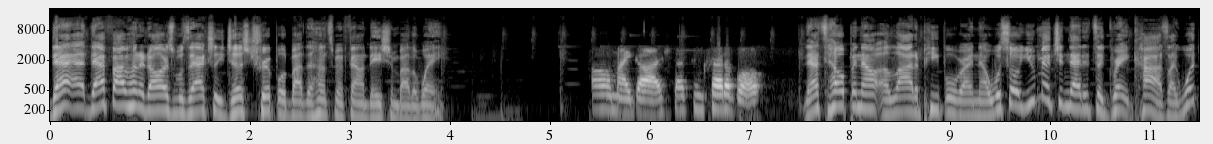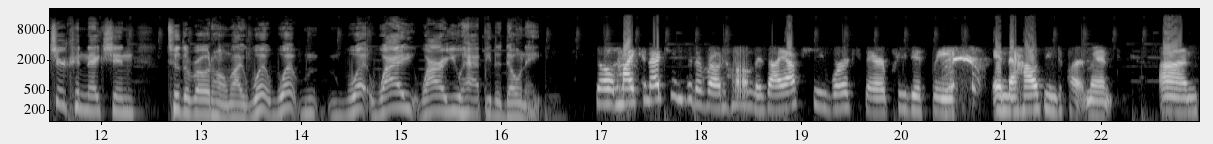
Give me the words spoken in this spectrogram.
That that five hundred dollars was actually just tripled by the Huntsman Foundation. By the way, Oh my gosh, that's incredible. that's helping out a lot of people right now. So you mentioned that it's a great cause. Like, what's your connection to the Road Home? Like, what what what? Why why are you happy to donate? So my connection to the road home is I actually worked there previously in the housing department. Um,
